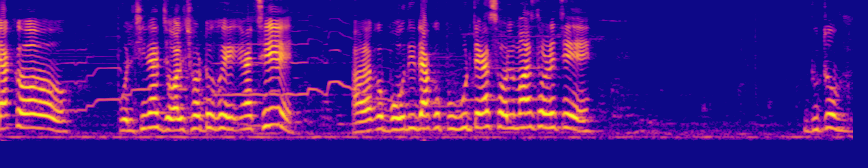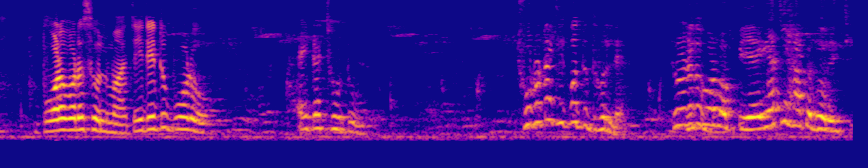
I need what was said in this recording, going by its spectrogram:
দেখো বলছি না জল ছোট হয়ে গেছে? আর দেখো বৌদি দেখো পুকুর থেকে শোল মাছ ধরেছে। দুটো বড় বড় শোল মাছ এটা একটু বড় এটা ছোট। ছোটটা কি করতে ধরলে? ছোটটা তো করব পেয়ে গেছি হাতে ধরেছি।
